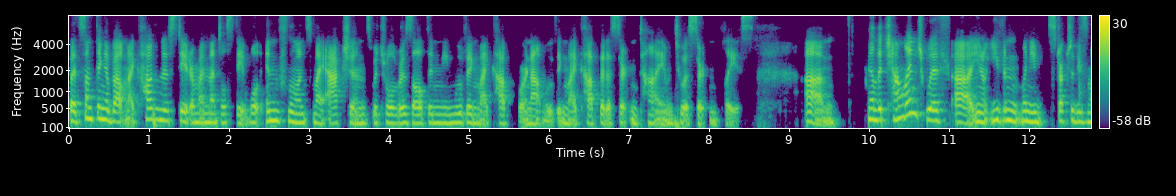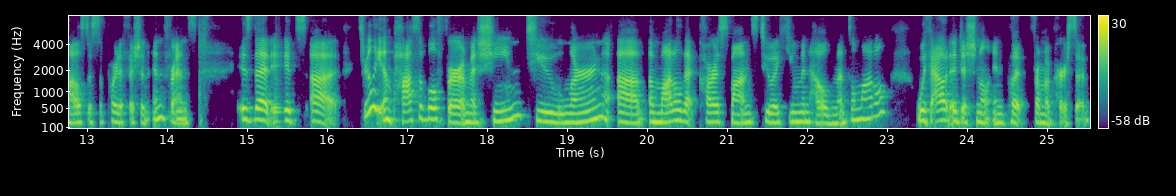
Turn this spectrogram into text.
but something about my cognitive state or my mental state will influence my actions, which will result in me moving my cup or not moving my cup at a certain time to a certain place. Um, now the challenge with, uh, you know, even when you structure these models to support efficient inference is that it's uh, it's really impossible for a machine to learn uh, a model that corresponds to a human held mental model without additional input from a person.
